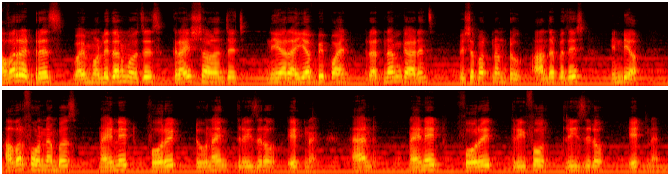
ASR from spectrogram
Our address by Mulidan Moses Christ Church near IFB Point, Ratnam Gardens, Vishakhapatnam 2, Andhra Pradesh, India. Our phone numbers 9848293089 and 9848343089.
